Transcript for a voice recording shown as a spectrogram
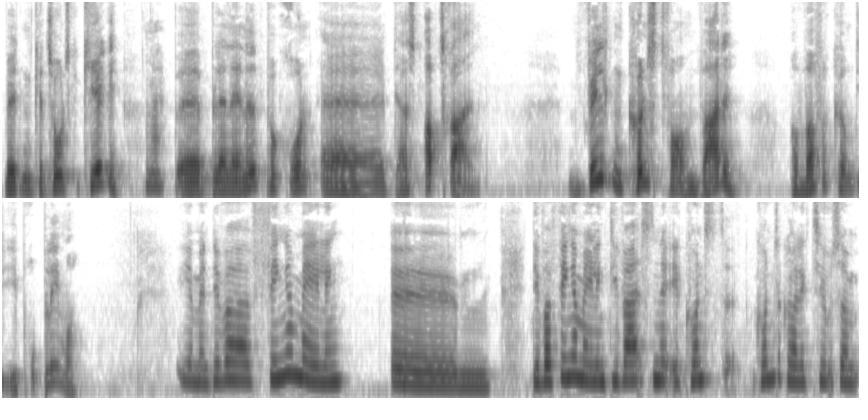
med den katolske kirke, Ja. øh, blandt andet på grund af deres optræden. Hvilken kunstform var det, og hvorfor kom de i problemer? Jamen, det var fingermaling. Øhm, det var fingermaling. De var sådan et kunst, kunstnerkollektiv, som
